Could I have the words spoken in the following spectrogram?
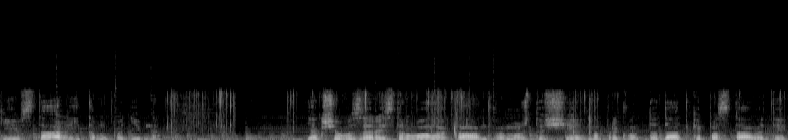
Київстар і тому подібне. Якщо ви зареєстрували аккаунт, ви можете ще, наприклад, додатки поставити,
